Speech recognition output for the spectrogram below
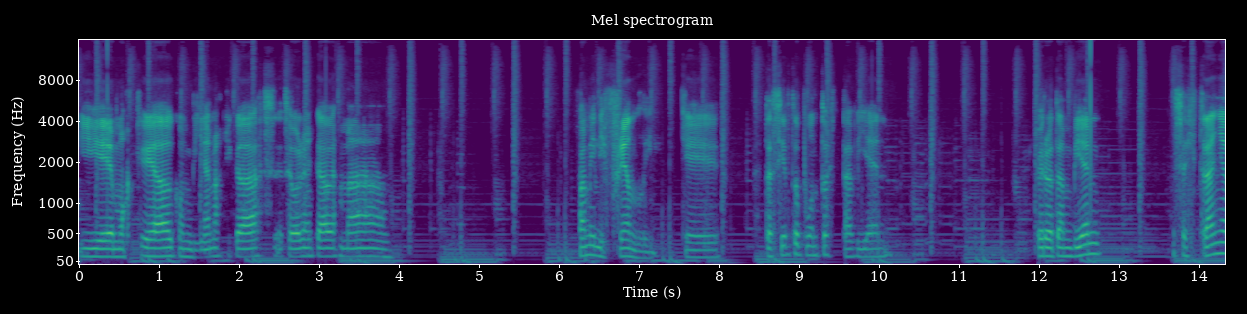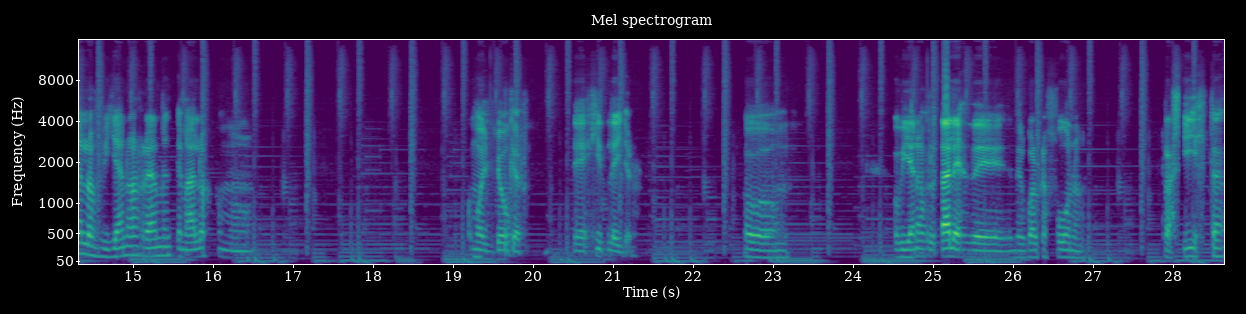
Y hemos quedado con villanos que cada, se vuelven cada vez más family friendly. Que hasta cierto punto está bien. Pero también se extrañan los villanos realmente malos como. como el Joker de Heath Ledger. O, o villanos brutales de, del Warcraft 1. Racista.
